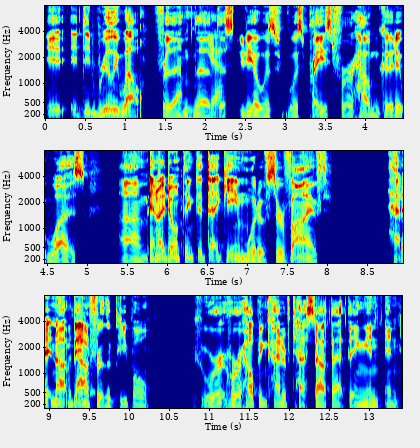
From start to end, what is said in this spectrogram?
it, it did really well for them. The Yeah. the studio was was praised for how good it was. Um, and I don't think that that game would have survived had it not Without been it. for the people who were who were helping kind of test out that thing and and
